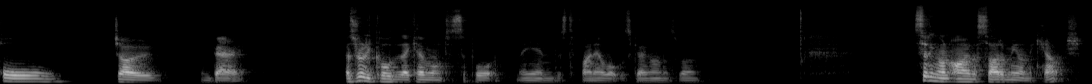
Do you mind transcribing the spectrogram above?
Paul, Joe, and Barry. It was really cool that they came along to support me and just to find out what was going on as well. Sitting on either side of me on the couch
